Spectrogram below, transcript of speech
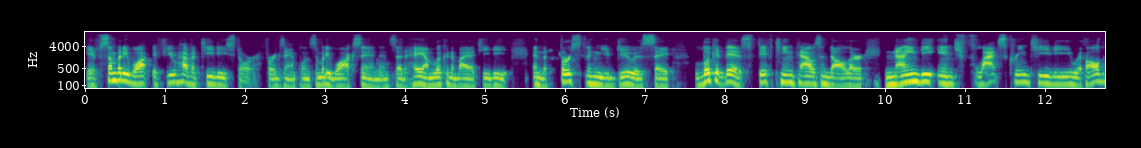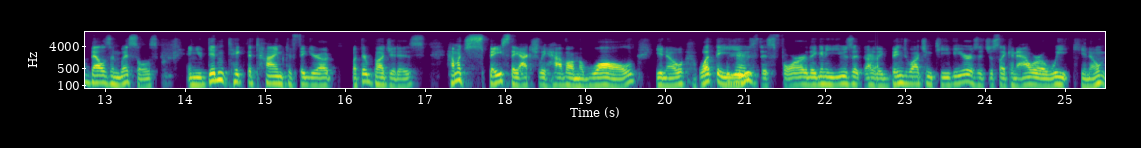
if somebody walk if you have a tv store for example and somebody walks in and said hey i'm looking to buy a tv and the first thing you do is say look at this $15000 90 inch flat screen tv with all the bells and whistles and you didn't take the time to figure out what their budget is, how much space they actually have on the wall, you know, what they mm-hmm. use this for. Are they going to use it? Are they binge watching TV or is it just like an hour a week, you know?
